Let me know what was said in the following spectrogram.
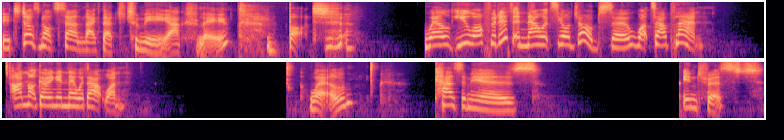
It does not sound like that to me, actually. But Well, you offered it, and now it's your job. So, what's our plan? I'm not going in there without one. well, Kasimir's interest,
